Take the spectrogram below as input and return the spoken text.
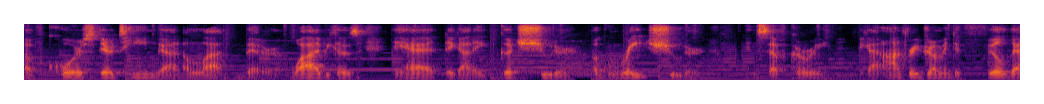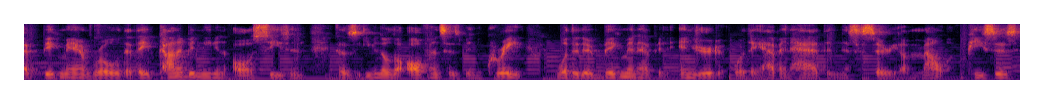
Of course, their team got a lot better. Why? Because they had they got a good shooter, a great shooter in Seth Curry. They got Andre Drummond to fill that big man role that they've kind of been needing all season. Because even though the offense has been great, whether their big men have been injured or they haven't had the necessary amount of pieces,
